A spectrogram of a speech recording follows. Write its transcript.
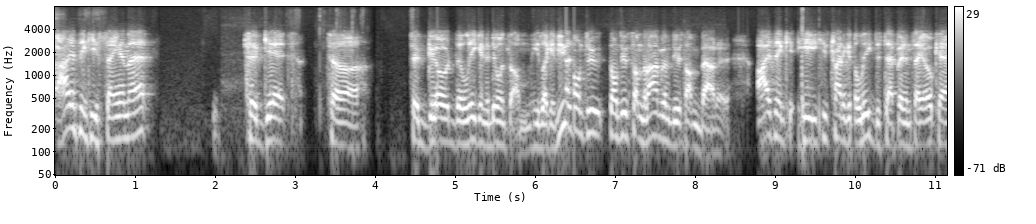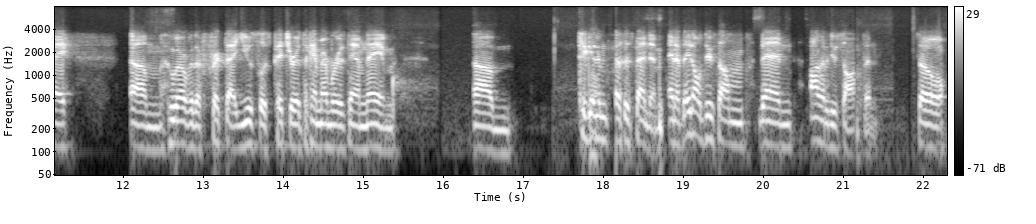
I think he's saying that to get to to go to the league into doing something. He's like, if you guys don't do don't do something, then I'm going to do something about it. I think he he's trying to get the league to step in and say, okay, um, whoever the frick that useless pitcher is, I can't remember his damn name, um, to get him to suspend him. And if they don't do something, then I'm going to do something. So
